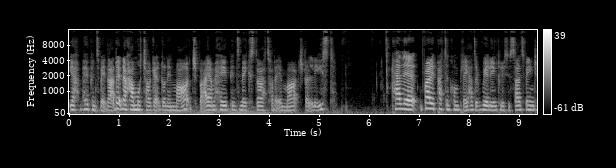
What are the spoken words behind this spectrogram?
yeah, I'm hoping to make that. I don't know how much I'll get done in March, but I am hoping to make a start on it in March at least. Heather Friday Pattern Company has a really inclusive size range.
